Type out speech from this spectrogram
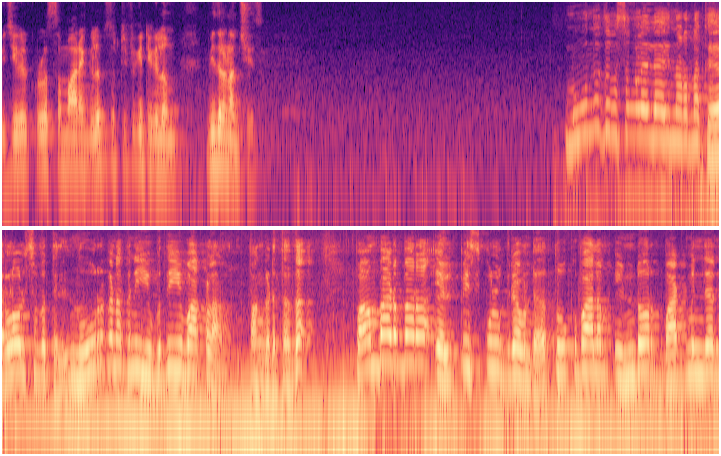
വിജയികൾക്കുള്ള സമ്മാനങ്ങളും സർട്ടിഫിക്കറ്റുകളും വിതരണം ചെയ്തു. മൂന്ന് ദിവസങ്ങളിലായി നടന്ന കേരളോത്സവത്തിൽ നൂറുകണക്കിന് യുവതി യുവാക്കളാണ് പങ്കെടുത്തത്. Pambadampara L P school ground Thookkupalam indoor badminton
